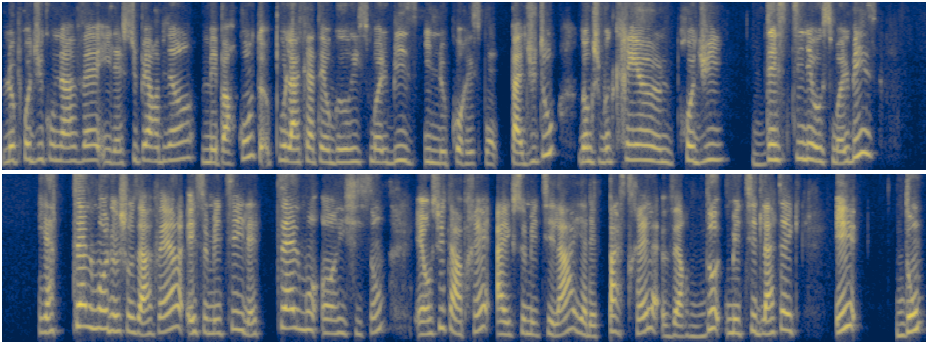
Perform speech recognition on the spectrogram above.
le produit qu'on avait, il est super bien, mais par contre, pour la catégorie small biz, il ne correspond pas du tout. Donc, je veux créer un produit destiné aux small biz il y a tellement de choses à faire et ce métier, il est tellement enrichissant. Et ensuite, après, avec ce métier-là, il y a des passerelles vers d'autres métiers de la tech et dont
